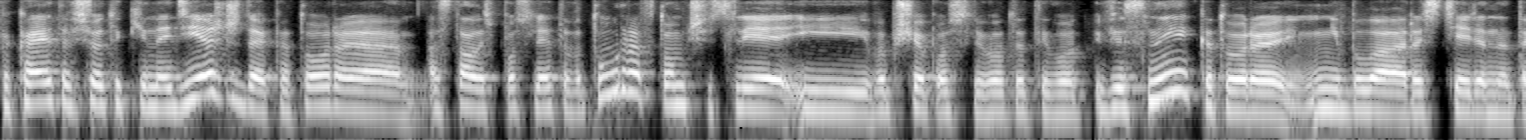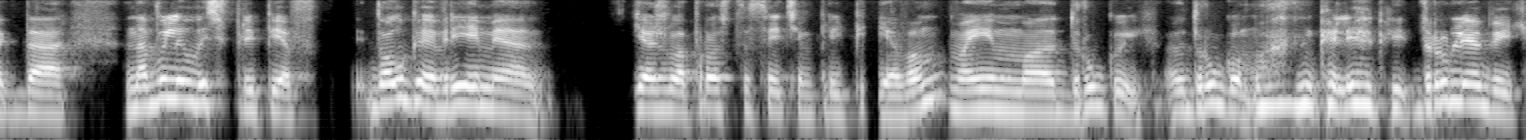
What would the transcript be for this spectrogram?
какая-то все-таки надежда, которая осталась после этого тура, в том числе и вообще после вот этой вот весны, которая не была растеряна тогда, она вылилась в припев. Долгое время я жила просто с этим припевом. Моим э, другой, другом, коллегой, друлегой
